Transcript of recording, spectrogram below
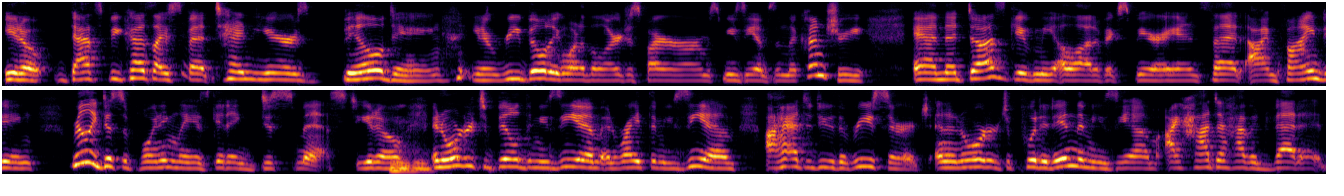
you know that's because i spent 10 years building, you know, rebuilding one of the largest firearms museums in the country. And that does give me a lot of experience that I'm finding really disappointingly is getting dismissed. You know, mm-hmm. in order to build the museum and write the museum, I had to do the research. And in order to put it in the museum, I had to have it vetted,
